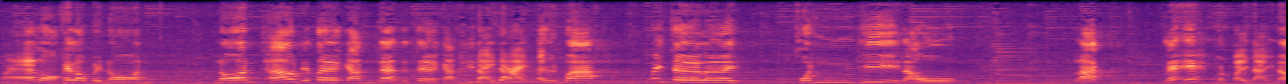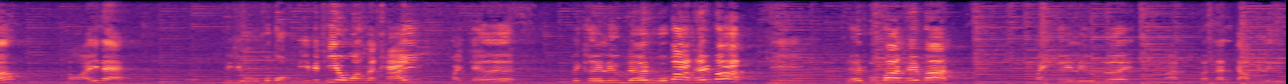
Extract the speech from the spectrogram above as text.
แหมหลอกให้เราไปนอน นอนเช้าเดี๋ยวเจอกันนะจะเจอกันที่ไหนได้ ตื่นมาไม่เจอเลย คนที่เรารัก และเอ๊ะ มันไปไหนเนาะหน่อยแน่ไม่อยู่เขาบอกหนีไปเที่ยววังตะไคร้ไม่เจอ ไม่เคยลืมเดินหัวบ้านให้บ้านนี่เดินหัวบ้านให้บ้าน ไม่เคยลืมเลย มันวันนั้นจำไม่ลืม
